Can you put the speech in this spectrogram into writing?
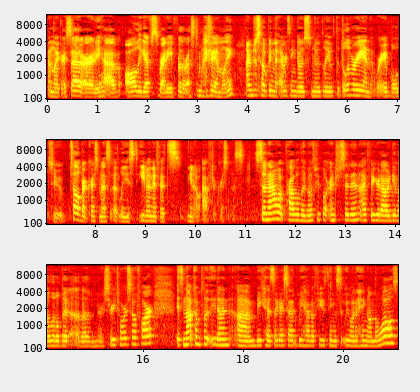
And like I said, I already have all the gifts ready for the rest of my family. I'm just hoping that everything goes smoothly with the delivery and that we're able to celebrate Christmas at least, even if it's, you know, after Christmas. So now what probably most people are interested in, I figured I would give a little bit of a nursery tour so far. It's not completely done um, because like I said, we have a few things that we want to hang on the walls.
